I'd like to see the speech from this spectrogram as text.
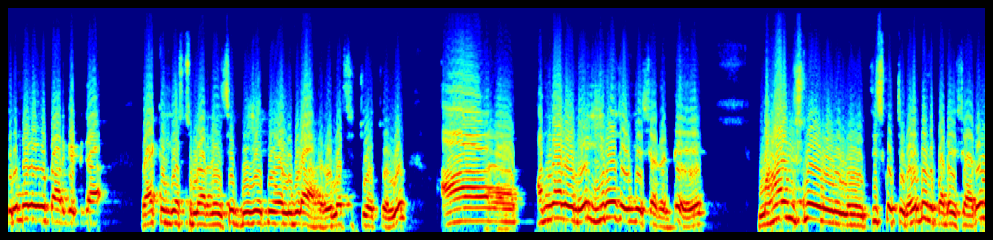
తిరుమలను టార్గెట్గా వ్యాఖ్యలు చేస్తున్నారనేసి బీజేపీ వాళ్ళు కూడా విమర్శించవచ్చు వాళ్ళు. ఆ పందాలోనే ఈ రోజు ఏం చేశాడంటే మహావిష్ణువును తీసుకొచ్చి రోడ్డును పడేశారు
